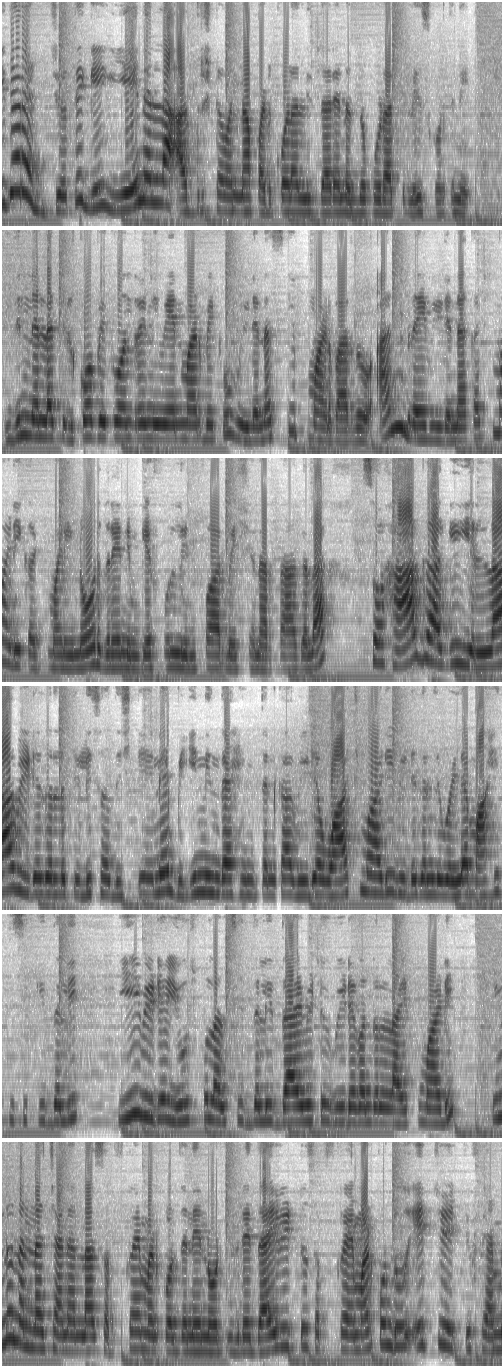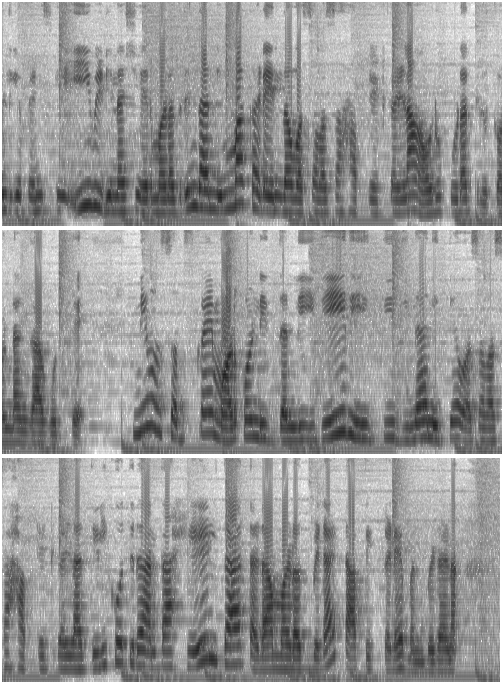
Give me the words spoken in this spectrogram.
ಇದರ ಜೊತೆಗೆ ಏನೆಲ್ಲ ಅದೃಷ್ಟವನ್ನ ಪಡ್ಕೊಳ್ಳಲಿದ್ದಾರೆ ಅನ್ನೋದನ್ನು ಕೂಡ ತಿಳಿಸ್ಕೊಡ್ತೀನಿ. ಇದನ್ನೆಲ್ಲ ತಿಳ್ಕೋಬೇಕು ಅಂದರೆ ನೀವೇನು ಮಾಡಬೇಕು? ವಿಡಿಯೋನ ಸ್ಕಿಪ್ ಮಾಡಬಾರ್ದು. ಅಂದರೆ ವಿಡಿಯೋನ ಕಟ್ ಮಾಡಿ ಕಟ್ ಮಾಡಿ ನೋಡಿದ್ರೆ ನಿಮಗೆ ಫುಲ್ ಇನ್ಫಾರ್ಮೇಷನ್ ಅರ್ಥ ಆಗಲ್ಲ. ಸೊ ಹಾಗಾಗಿ ಎಲ್ಲ ವಿಡಿಯೋದಲ್ಲೂ ತಿಳಿಸೋದಿಷ್ಟೇನೆ. ಬಿಗಿನಿಂದ ಹೆಣ್ ತನಕ ವಿಡಿಯೋ ವಾಚ್ ಮಾಡಿ, ವಿಡಿಯೋದಲ್ಲಿ ಒಳ್ಳೆ ಮಾಹಿತಿ ಸಿಕ್ಕಿದ್ದಲ್ಲಿ ಈ ವಿಡಿಯೋ ಯೂಸ್ಫುಲ್ ಅನಿಸಿದ್ದಲ್ಲಿ ದಯವಿಟ್ಟು ವಿಡಿಯೋಗೊಂದು ಲೈಕ್ ಮಾಡಿ. ಇನ್ನೂ ನನ್ನ ಚಾನಲ್ನ ಸಬ್ಸ್ಕ್ರೈಬ್ ಮಾಡ್ಕೊಳ್ದೇ ನೋಡ್ತಿದ್ರೆ ದಯವಿಟ್ಟು ಸಬ್ಸ್ಕ್ರೈಬ್ ಮಾಡಿಕೊಂಡು ಹೆಚ್ಚು ಹೆಚ್ಚು ಫ್ಯಾಮಿಲಿಗೆ ಫ್ರೆಂಡ್ಸ್ಗೆ ಈ ವಿಡಿಯೋನ ಶೇರ್ ಮಾಡೋದ್ರಿಂದ ನಿಮ್ಮ ಕಡೆಯಿಂದ ಹೊಸ ಹೊಸ ಅಪ್ಡೇಟ್ಗಳನ್ನ ಅವರು ಕೂಡ ತಿಳ್ಕೊಂಡಂಗಾಗುತ್ತೆ. ನೀವು ಸಬ್ಸ್ಕ್ರೈಬ್ ಮಾಡ್ಕೊಂಡಿದ್ದಲ್ಲಿ ಇದೇ ರೀತಿ ದಿನನಿತ್ಯ ಹೊಸ ಹೊಸ ಅಪ್ಡೇಟ್ಗಳನ್ನ ತಿಳ್ಕೊತೀರಾ ಅಂತ ಹೇಳ್ತಾ ತಡ ಮಾಡೋದು ಬಿಡ ಟಾಪಿಕ್ ಕಡೆ ಬಂದ್ಬಿಡೋಣ.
